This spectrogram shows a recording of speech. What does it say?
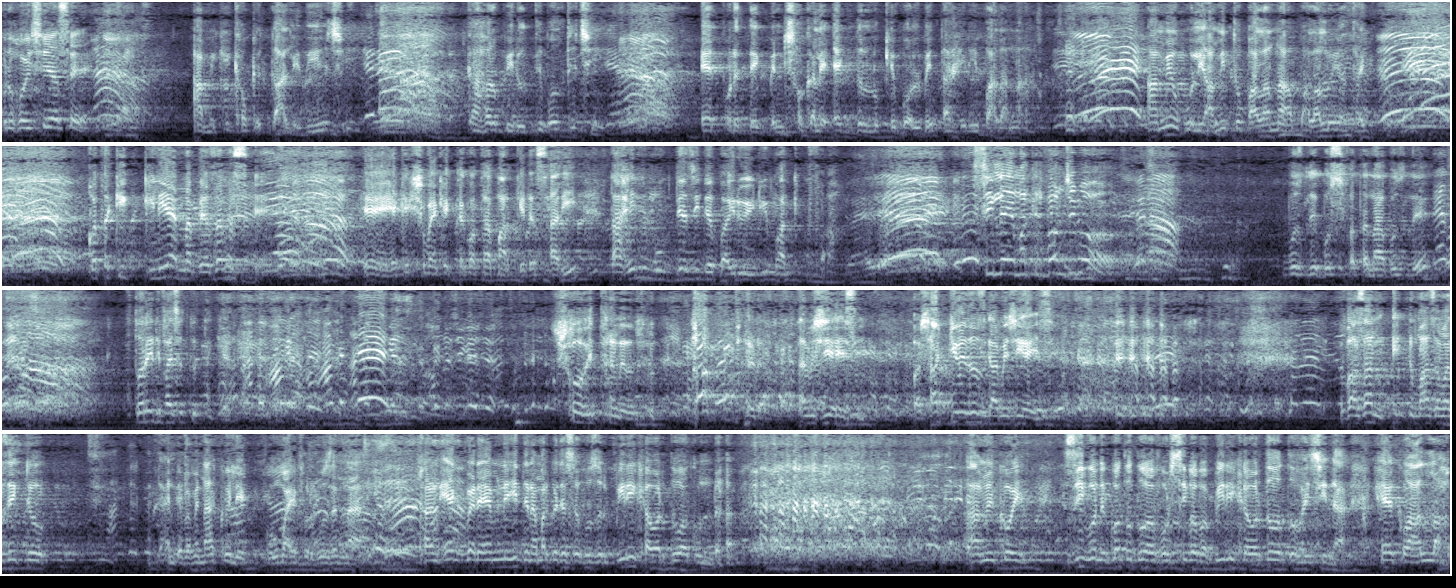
কোনো হয়েছে আছে? আমি কি কাউকে গালি দিয়েছি? কাহার বিরুদ্ধে বলতেছি? এরপরে দেখবেন সকালে একদল লোকে বলবে, তাহেরি বালানা। আমিও বলি, আমি তো বালানা, বালা লইয়া থাকি কথা কি ক্লিয়ার না বেজাল আছে? এক এক সময় এক একটা কথা মার্কেটে সারি তাহিনী মুখ দিয়ে যেটা বাইরে মার্কেট ফা সিলাই মার্কেট ফাউন যাব বুঝলে বুঝপাতা না বুঝলে? তোর এই ডিভাইসের করতে আমি শিখাইছি। সাক্ষী হয়ে যাচ্ছে আমি শিখাইছি। বাজান একটু মাঝে মাঝে একটু ভাবে না কইলে ঘুমাই ফোর বোঝেন না? কারণ একবারে এমনি দিন আমার কাছে হুজুর, বিড়ি খাওয়ার দোয়া কোনটা? আমি কই জীবনে কত দোয়া পড়ছি বাবা বিড়ি খাওয়ার দোয়া তো হয়েছি না। হ্যাঁ আল্লাহ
